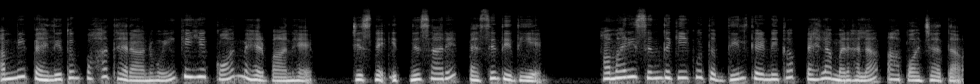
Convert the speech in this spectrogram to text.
अम्मी पहले तो बहुत हैरान हुई कि ये कौन मेहरबान है जिसने इतने सारे पैसे दे दिए। हमारी ज़िंदगी को तब्दील करने का पहला मरहला आ पहुँचा था।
